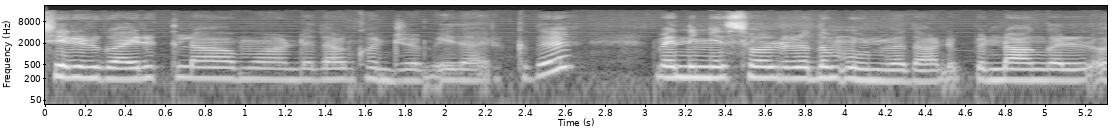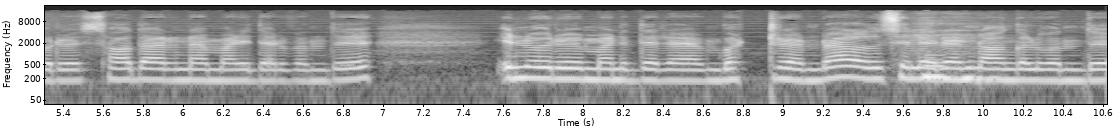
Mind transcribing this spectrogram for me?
சிறுர்காக இருக்கலாமான்னு தான் கொஞ்சம் இதாக இருக்குது. நீங்கள் சொல்கிறதும் உண்மைதான். இப்போ நாங்கள் ஒரு சாதாரண மனிதர் வந்து இன்னொரு மனிதரை வெட்டுறேன்றால் அது சிலரை நாங்கள் வந்து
